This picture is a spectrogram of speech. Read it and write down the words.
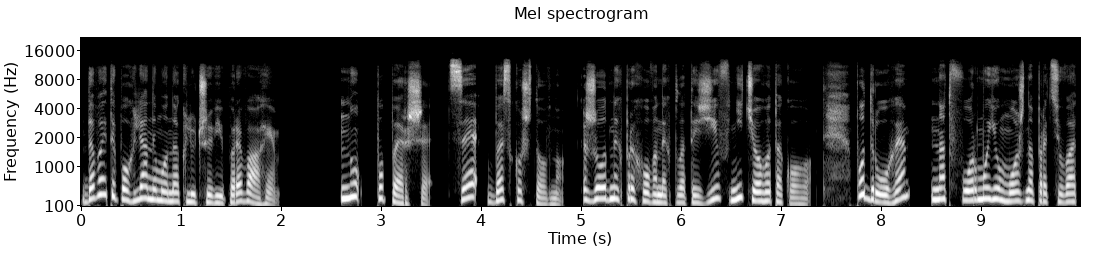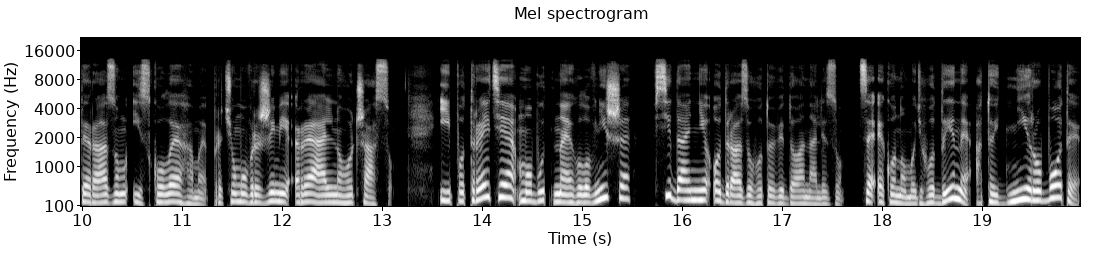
Давайте поглянемо на ключові переваги. Ну, по-перше, це безкоштовно. Жодних прихованих платежів, нічого такого. По-друге, над формою можна працювати разом із колегами, причому в режимі реального часу. І по-третє, мабуть, найголовніше, всі дані одразу готові до аналізу. Це економить години, а то й дні роботи.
